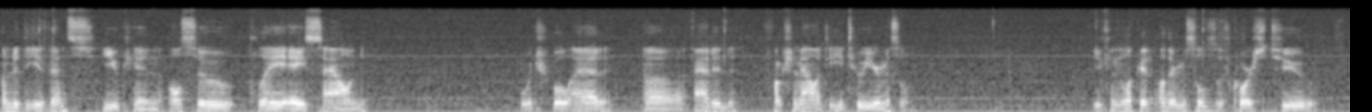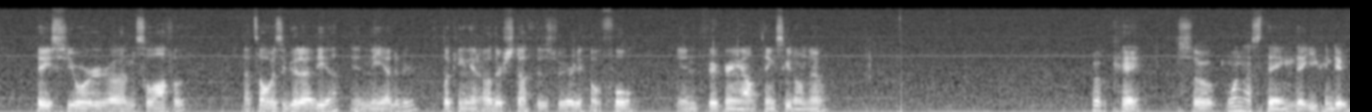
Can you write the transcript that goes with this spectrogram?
Under the events, you can also play a sound, which will add uh, added functionality to your missile. You can look at other missiles, of course, to base your uh, missile off of. That's always a good idea in the editor. Looking at other stuff is very helpful in figuring out things you don't know. Okay, so one last thing that you can do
